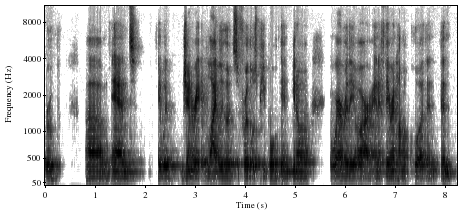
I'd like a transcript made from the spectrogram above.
group. Um, and it would generate livelihoods for those people in you know wherever they are. And if they're in hamakua then then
